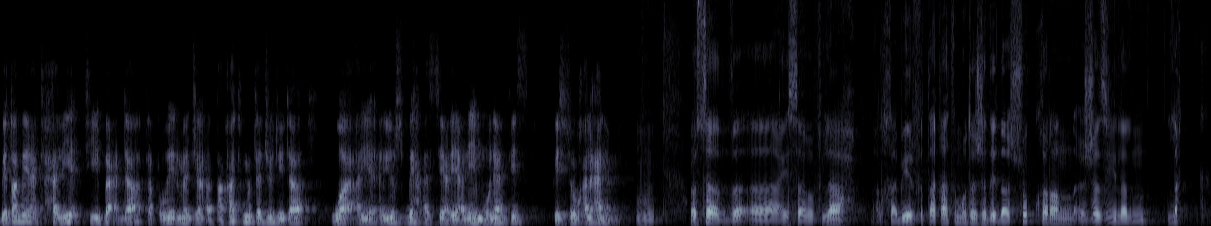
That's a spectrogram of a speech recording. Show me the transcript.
بطبيعة الحال يأتي بعد تطوير مجال الطاقات المتجددة ويصبح السعر يعني منافس في السوق العالمي. أستاذ عيسى مفلاح الخبير في الطاقات المتجددة شكرا جزيلا لك.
